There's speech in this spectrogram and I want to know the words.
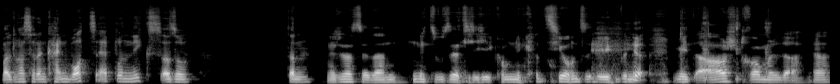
weil du hast ja dann kein WhatsApp und nix. Also dann, Ja, Du hast ja dann eine zusätzliche Kommunikationsebene mit der Arschtrommel da. Ja.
